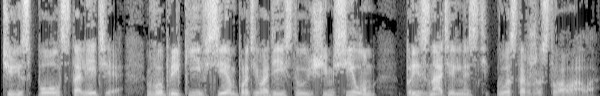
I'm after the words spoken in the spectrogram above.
Через полстолетия, вопреки всем противодействующим силам, признательность восторжествовала.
